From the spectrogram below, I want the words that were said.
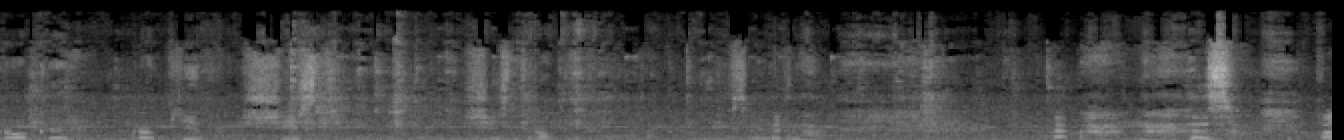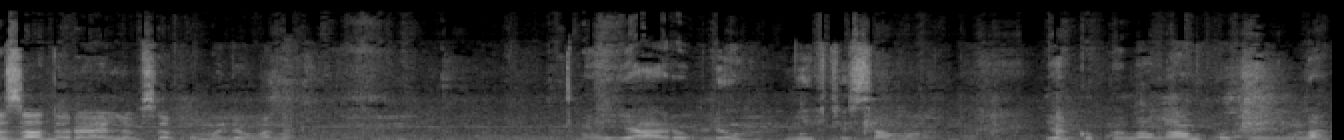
роки, років 6, 6 років, так, все вірно. Е, Позаду реально все помальоване. Я роблю нігті сама. Я купила лампу, гель-лак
